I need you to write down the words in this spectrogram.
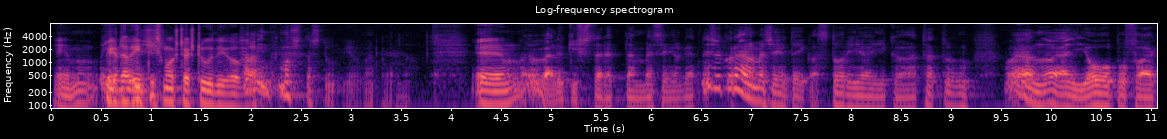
Én például itt is most a stúdióban. Hát, mint most a stúdióban például. Velük is szerettem beszélgetni, és akkor elmesélték a sztoriaikat, hát olyan, olyan jó pofák,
